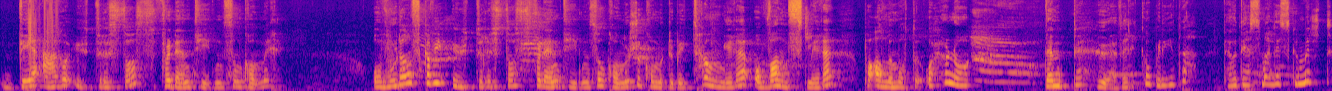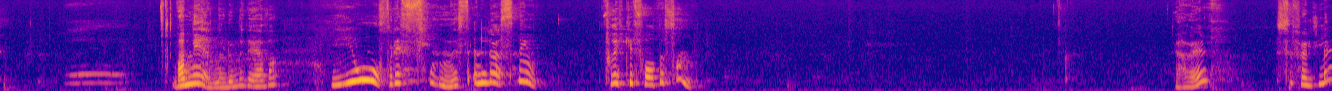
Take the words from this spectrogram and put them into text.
det er å utruste oss for den tiden som kommer. Og hvordan skal vi utruste oss for den tiden som kommer, som kommer til å bli trangere og vanskeligere på alle måter? Og hør nå, den behøver ikke å bli det. Det er jo det som er litt skummelt. Hva mener du med det, Eva? Jo, for det finnes en løsning for å ikke få det sånn. Ja vel. Selvfølgelig.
